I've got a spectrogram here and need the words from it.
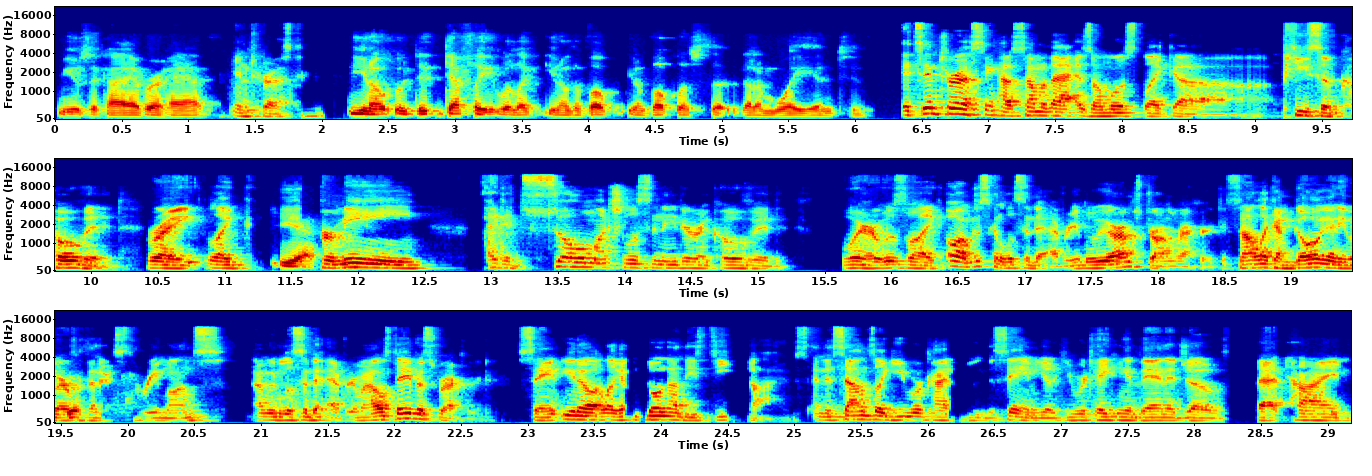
music I ever have. Interesting. You know, definitely with like you know the vocal you know vocalists that, that I'm way into. It's interesting how some of that is almost like a piece of COVID, right? Like, yeah, for me, I did so much listening during COVID where it was like, oh, I'm just going to listen to every Louis Armstrong record. It's not like I'm going anywhere for the next three months. I'm going to listen to every Miles Davis record. Same, you know, like I'm going on these deep dives. And it sounds like you were kind of doing the same. You, know, you were taking advantage of that time.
